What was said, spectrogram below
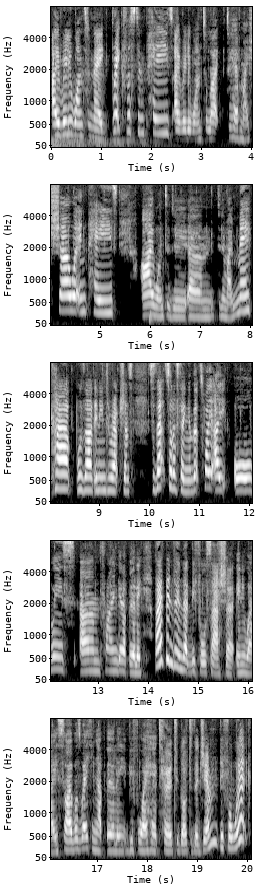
I really want to make breakfast in peace. I really want to like to have my shower in peace. I want to do um, to do my makeup without any interruptions. So that sort of thing, and that's why I always um, try and get up early. But I've been doing that before Sasha anyway. So I was waking up early before I had her to go to the gym before work.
